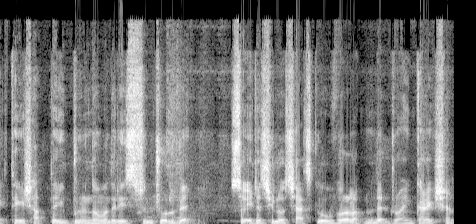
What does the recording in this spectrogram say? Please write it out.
এক থেকে সাত তারিখ পর্যন্ত আমাদের রেজিস্ট্রেশন চলবে। সো এটা ছিল হচ্ছে আজকে ওভারঅল আপনাদের drawing correction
